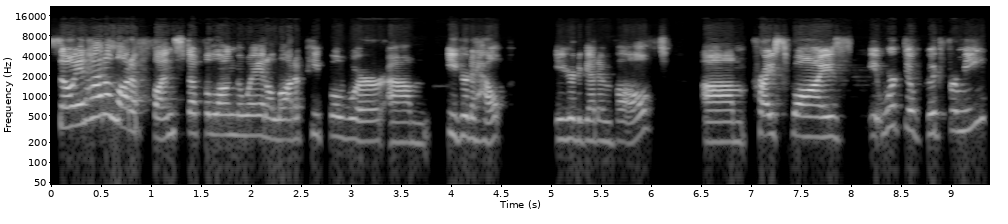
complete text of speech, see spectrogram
so so it had a lot of fun stuff along the way, and a lot of people were um, eager to help, eager to get involved. Um, price wise, it worked out good for me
